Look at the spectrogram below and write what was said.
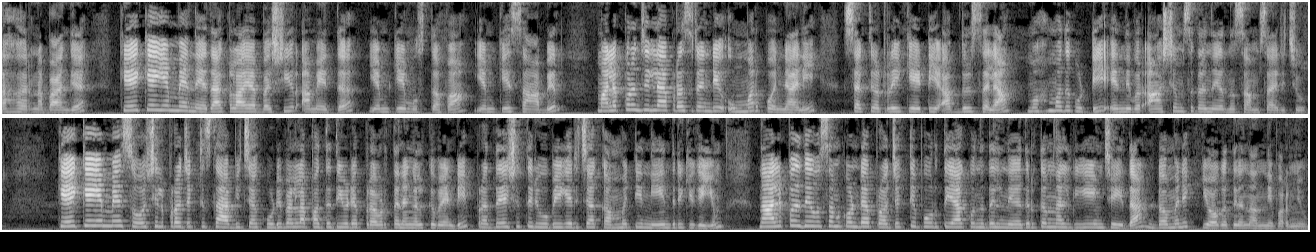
സഹകരണ bank K K M A നേതാക്കളായ Basheer Ameth M K Mustafa M K Sabir Malappuram ജില്ലാ president Ummer Ponnani secretary K T Abdul Salam Muhammad Kutty എന്നിവർ ആശംസകൾ നേർന്ന് സംസാരിച്ചു. K K M A social project സ്ഥാപിച്ച കുടിവെള്ള പദ്ധതിയുടെ പ്രവർത്തനങ്ങൾക്ക് വേണ്ടി പ്രദേശത്ത് രൂപീകരിച്ച കമ്മിറ്റി നിയന്ത്രിക്കുകയും നാൽപ്പത് ദിവസം കൊണ്ട് പ്രൊജക്ട് പൂർത്തിയാക്കുന്നതിൽ നേതൃത്വം നൽകുകയും ചെയ്ത ഡൊമിനിക് യോഗത്തിന് നന്ദി പറഞ്ഞു.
